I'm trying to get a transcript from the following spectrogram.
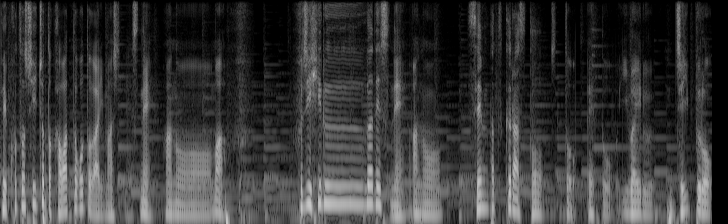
で、今年ちょっと変わったことがありましてですね、あの、まあ、富士ヒルがですね、あの、選抜クラスと、ちょっと、えっと、いわゆる J プロ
